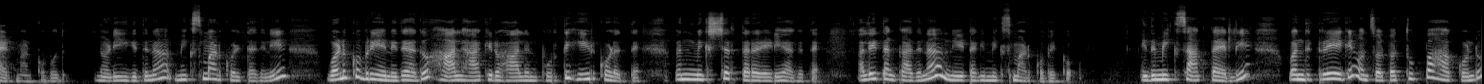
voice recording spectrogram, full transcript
ಆ್ಯಡ್ ಮಾಡ್ಕೋಬೋದು ನೋಡಿ, ಈಗ ಇದನ್ನು ಮಿಕ್ಸ್ ಮಾಡ್ಕೊಳ್ತಾ ಇದ್ದೀನಿ ಒಣಕೊಬ್ಬರಿ ಏನಿದೆ, ಅದು ಹಾಲು ಹಾಕಿರೋ ಹಾಲನ್ನು ಪೂರ್ತಿ ಹೀರ್ಕೊಳ್ಳುತ್ತೆ. ಒಂದು ಮಿಕ್ಸ್ಚರ್ ಥರ ರೆಡಿ ಆಗುತ್ತೆ. ಅಲ್ಲಿ ತನಕ ಅದನ್ನು ನೀಟಾಗಿ ಮಿಕ್ಸ್ ಮಾಡ್ಕೋಬೇಕು. ಇದು ಮಿಕ್ಸ್ ಆಗ್ತಾ ಇರಲಿ. ಒಂದು ಟ್ರೇಗೆ ಒಂದು ಸ್ವಲ್ಪ ತುಪ್ಪ ಹಾಕ್ಕೊಂಡು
